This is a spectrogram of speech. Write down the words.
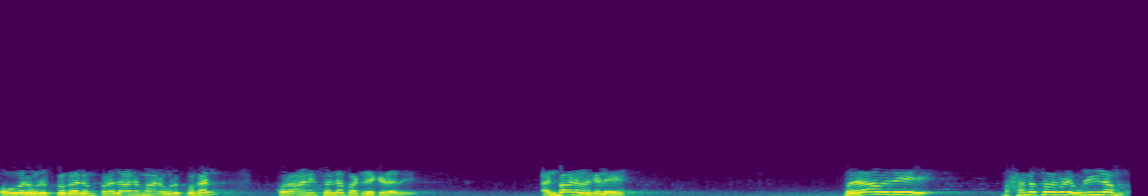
ஒவ்வொரு உறுப்புகளும் பிரதானமான உறுப்புகள் குரானில் சொல்லப்பட்டிருக்கிறது. அன்பானவர்களே முதலாவது முகமது உள்ளம்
